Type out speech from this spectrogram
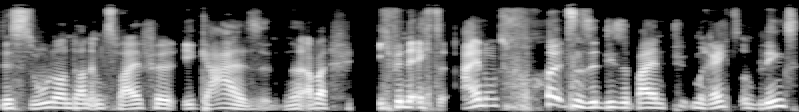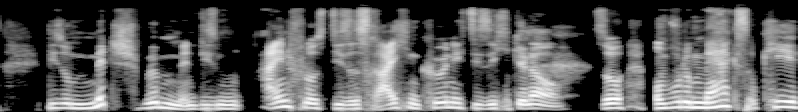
des Solon dann im Zweifel egal sind. Ne? Aber ich finde echt eindrucksvollsten sind diese beiden Typen rechts und links, die so mitschwimmen in diesem Einfluss dieses reichen Königs, die sich genau so und wo du merkst, okay,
